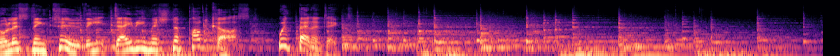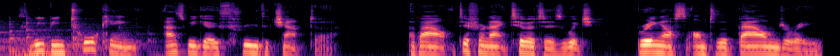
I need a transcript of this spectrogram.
You're listening to the Daily Mishnah Podcast with Benedict. So we've been talking as we go through the chapter about different activities which bring us onto the boundary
